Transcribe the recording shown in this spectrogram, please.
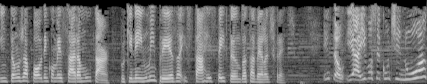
então já podem começar a multar, porque nenhuma empresa está respeitando a tabela de frete. Então, e aí você continua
